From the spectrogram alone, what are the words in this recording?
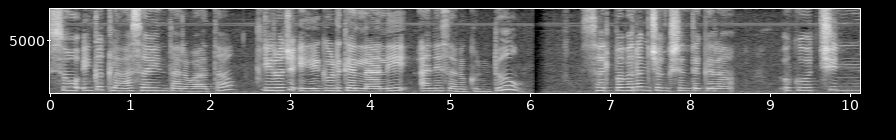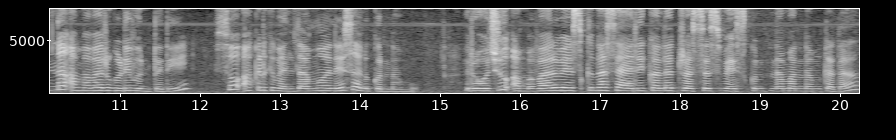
సో ఇంకా క్లాస్ అయిన తర్వాత ఈరోజు ఏ గుడికి వెళ్ళాలి అనేసి అనుకుంటూ సర్పవరం జంక్షన్ దగ్గర ఒక చిన్న అమ్మవారి గుడి ఉంటుంది. సో అక్కడికి వెళ్దాము అనేసి అనుకున్నాము. రోజు అమ్మవారు వేసుకున్న శారీ కలర్ డ్రెస్సెస్ వేసుకుంటున్నాం అన్నాం కదా.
